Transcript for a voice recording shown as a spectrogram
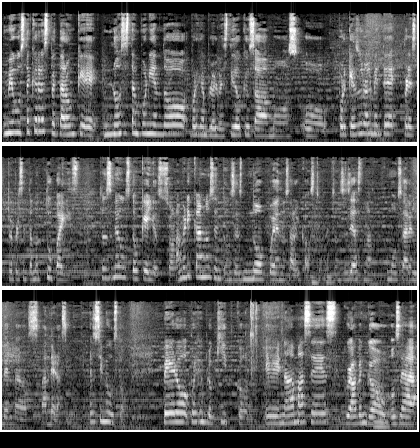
me gusta que respetaron que no se están poniendo, por ejemplo, el vestido que usábamos o... Porque es realmente pres- representando tu país. Entonces me gustó que ellos son americanos, entonces no pueden usar el costume. Entonces ya es más como usar el de las banderas. Eso sí me gustó. Pero, por ejemplo, KitKat, eh, nada más es grab and go. Mm. O sea,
